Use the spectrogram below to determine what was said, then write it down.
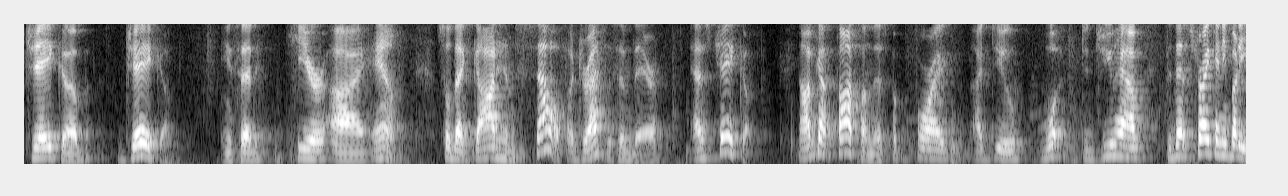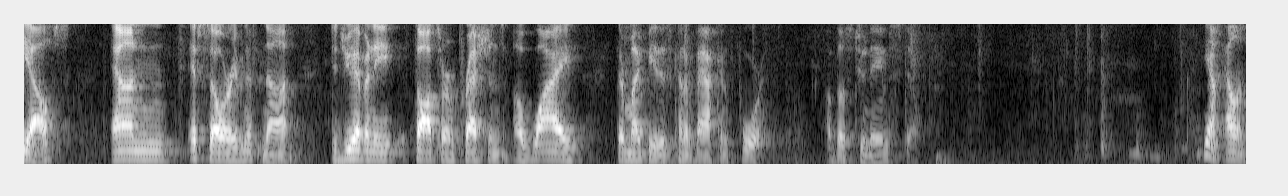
Jacob, Jacob. And He said, Here I am. So that God himself addresses him there as Jacob. Now I've got thoughts on this, but before I, I do, what did you have did that strike anybody else? And if so, or even if not, did you have any thoughts or impressions of why there might be this kind of back and forth of those two names still? Yeah, Ellen.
